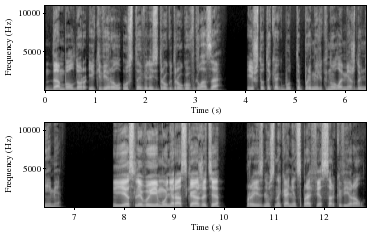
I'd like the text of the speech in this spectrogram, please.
Дамблдор и Квирл уставились друг другу в глаза, и что-то как будто промелькнуло между ними. «Если вы ему не расскажете», — произнёс наконец профессор Квирл,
